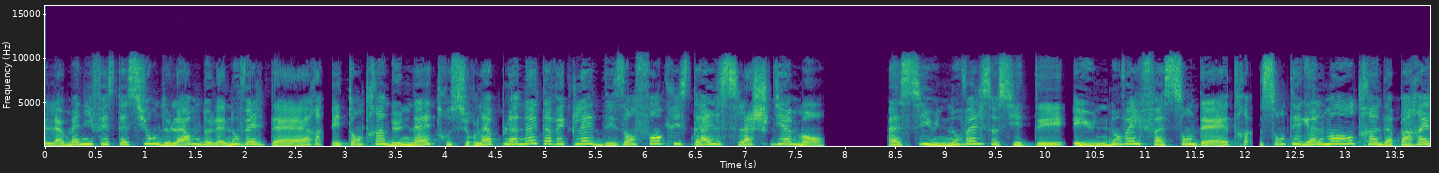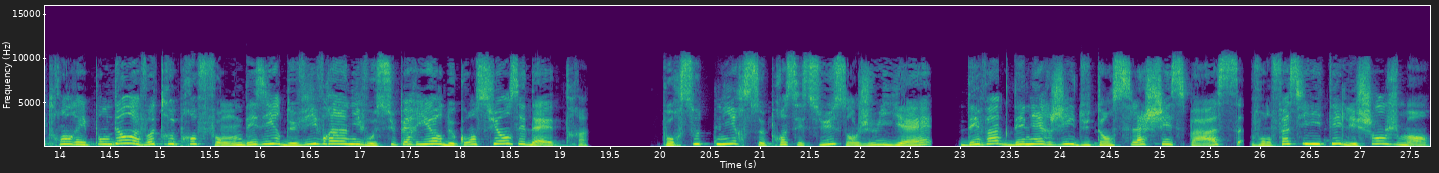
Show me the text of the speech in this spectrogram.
La manifestation de l'âme de la nouvelle Terre est en train de naître sur la planète avec l'aide des enfants cristal slash diamants. Ainsi une nouvelle société et une nouvelle façon d'être sont également en train d'apparaître en répondant à votre profond désir de vivre à un niveau supérieur de conscience et d'être. Pour soutenir ce processus en juillet, des vagues d'énergie du temps slash espace vont faciliter les changements.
